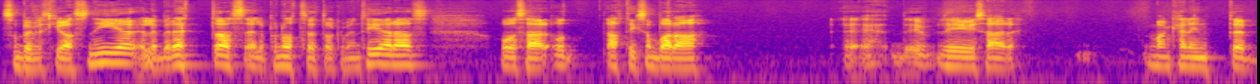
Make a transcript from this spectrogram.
som behöver skrivas ner eller berättas eller på något sätt dokumenteras. Och så här, och att liksom bara, eh, det, det är ju så här, man kan inte,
